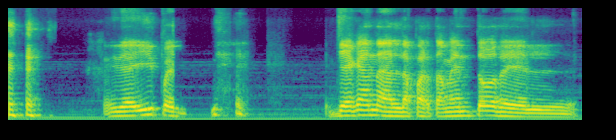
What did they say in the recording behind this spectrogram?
y de ahí, pues, llegan al apartamento del,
